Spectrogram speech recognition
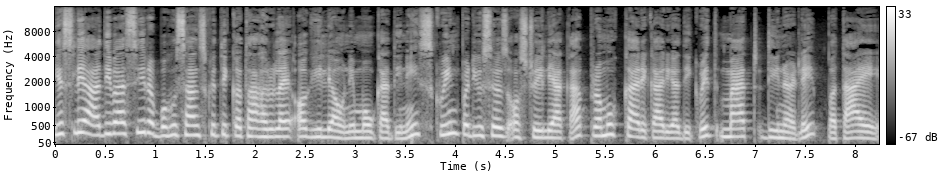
यसले आदिवासी र बहुसांस्कृतिक कथाहरूलाई अघि ल्याउने मौका दिने स्क्रिन प्रड्युसर्स अस्ट्रेलियाका प्रमुख कार्यकारी अधिकृत म्याट डिनरले बताए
